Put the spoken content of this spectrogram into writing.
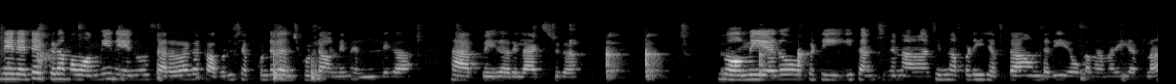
నేనైతే ఇక్కడ మా మమ్మీ నేను సరదాగా కబుర్లు చెప్పుకుంటూ దంచుకుంటామండి మెల్లిగా, హ్యాపీగా, రిలాక్స్డ్‌గా. మా మమ్మీ ఏదో ఒకటి తన చిన్న చిన్నప్పటికి చిన్నప్పటి చెప్తా ఉంటుంది ఒక మెమరీ అట్లా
